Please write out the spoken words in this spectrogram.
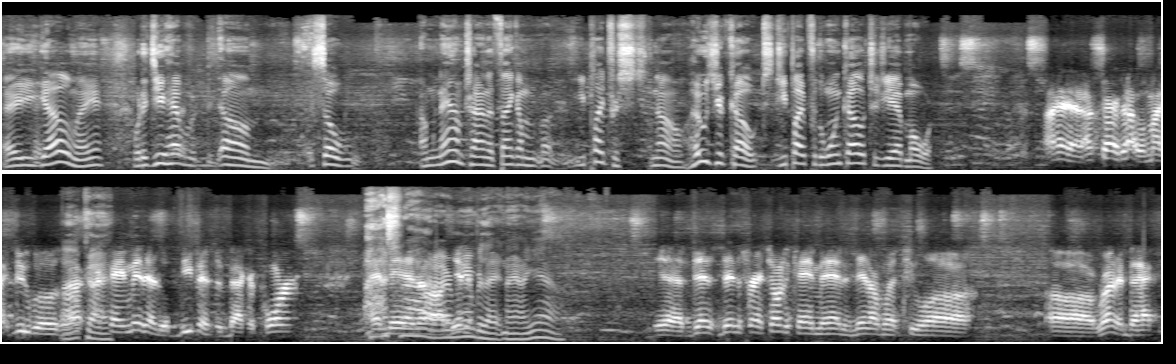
There you go, man. Well, did you have um? So, um, now I'm trying to think. I'm. Uh, you played for no? Who was your coach? Did you play for the one coach, or did you have more? I had I started out with Mike DuBose. and I- Okay. I, came in as a defensive back, a corner, and That's then right. uh, I then- remember that now. Yeah. Yeah, then Dennis Franchione came in, and then I went to uh, uh, running back,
